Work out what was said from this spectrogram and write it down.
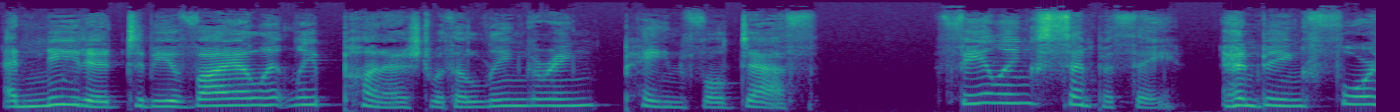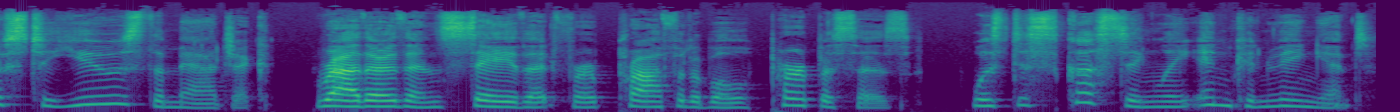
and needed to be violently punished with a lingering, painful death. Feeling sympathy and being forced to use the magic rather than save it for profitable purposes was disgustingly inconvenient.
